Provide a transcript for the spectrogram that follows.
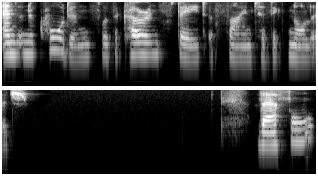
and in accordance with the current state of scientific knowledge. Therefore,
